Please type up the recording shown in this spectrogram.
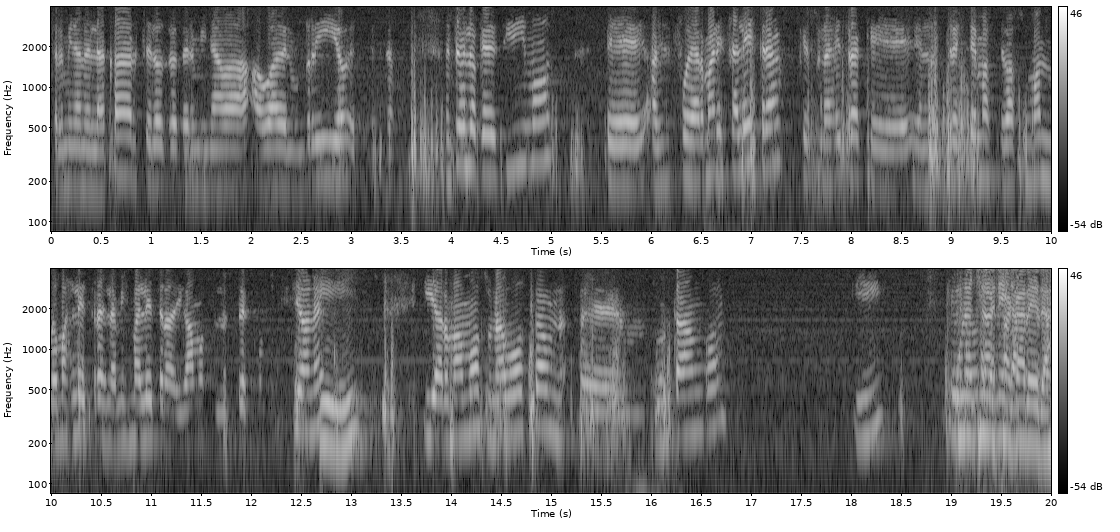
terminan en la cárcel, otra terminaba ahogada en un río, etcétera. Entonces lo que decidimos eh, fue armar esa letra, que es una letra que en los tres temas se va sumando más letras, es la misma letra, digamos, en las tres Sí, y armamos una bossa, un, eh, un tango y Una chacarera.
